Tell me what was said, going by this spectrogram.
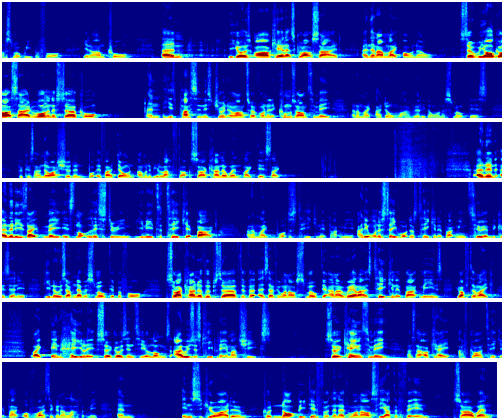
I've smoked weed before. You know, I'm cool. And he goes, Oh, okay, let's go outside. And then I'm like, oh no. So we all go outside, we're all in a circle, and he's passing this joint around to everyone, and it comes around to me, and I'm like, I don't want, I really don't want to smoke this because I know I shouldn't, but if I don't, I'm going to be laughed at. So I kind of went like this, like, And then, and then he's like, mate, it's not Listerine. You need to take it back. And I'm like, what does taking it back mean? I didn't want to say what does taking it back mean to him because then he knows I've never smoked it before. So I kind of observed as everyone else smoked it, and I realized taking it back means you have to like, like inhale it so it goes into your lungs. I was just keeping it in my cheeks. So it came to me, I was like, okay, I've got to take it back, otherwise they're going to laugh at me. And insecure Adam could not be different than everyone else. He had to fit in. So I went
